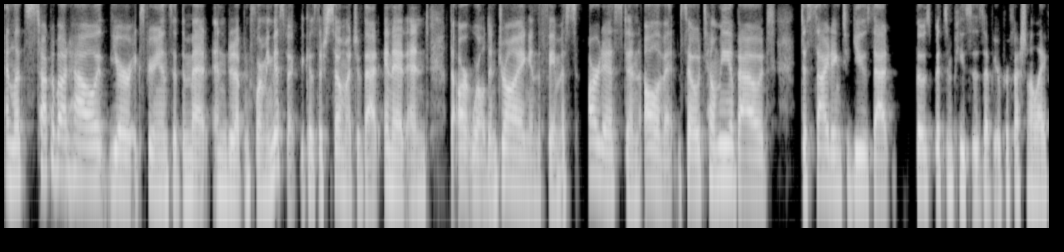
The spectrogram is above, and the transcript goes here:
And let's talk about how your experience at the Met ended up informing this book, because there's so much of that in it and the art world and drawing and the famous artist and all of it. So tell me about deciding to use that those bits and pieces of your professional life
